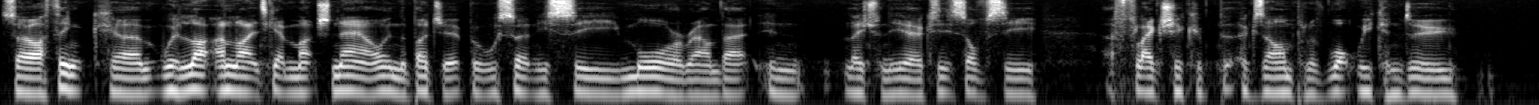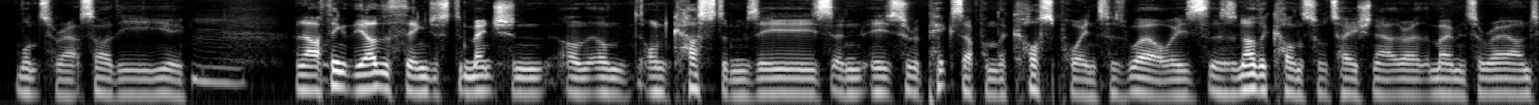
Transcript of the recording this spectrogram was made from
So I think um, we're li- unlikely to get much now in the budget, but we'll certainly see more around that in later in the year because it's obviously a flagship example of what we can do once we're outside the EU. Mm. And I think the other thing, just to mention on, on, on, customs, is, and it sort of picks up on the cost point as well, is there's another consultation out there at the moment around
